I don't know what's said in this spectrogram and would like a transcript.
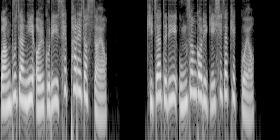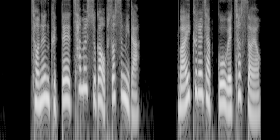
왕 부장이 얼굴이 새파래졌어요. 기자들이 웅성거리기 시작했고요. 저는 그때 참을 수가 없었습니다. 마이크를 잡고 외쳤어요.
